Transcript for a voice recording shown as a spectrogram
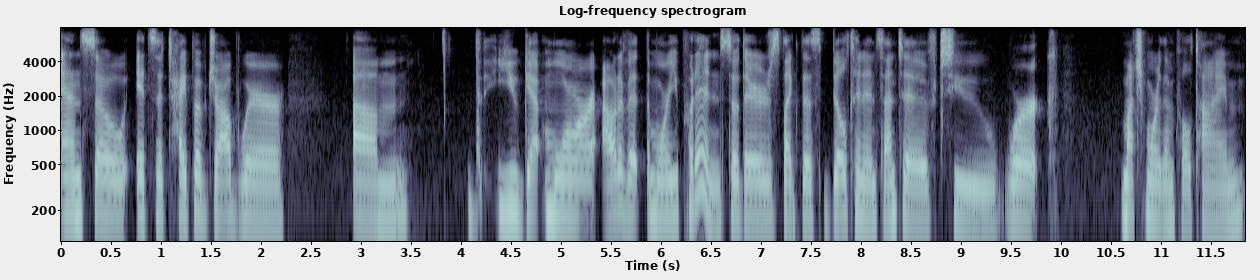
and so it's a type of job where um, you get more out of it the more you put in. So there's like this built-in incentive to work much more than full time,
